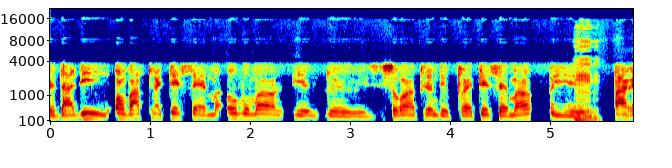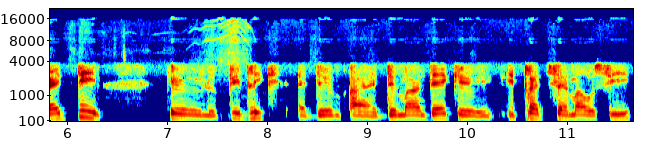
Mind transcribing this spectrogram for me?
c'est-à-dire, on va prêter serment au moment où ils seront en train de prêter serment. Hmm. Paraît-il que le public de, demandait qu'il prête serment aussi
